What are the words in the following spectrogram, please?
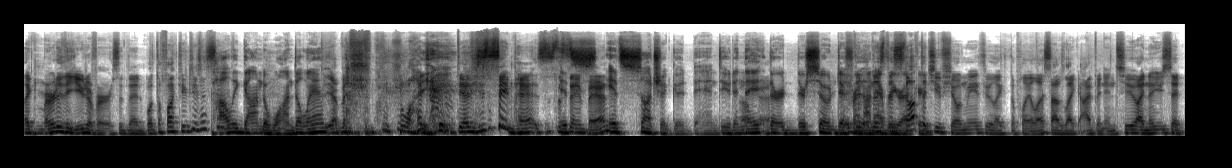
like Murder the Universe, and then what the fuck did you just say? Polygondwanaland. Yeah, but what? Dude, is this the same band? Is this the it's, same band? It's such a good band, dude, and they they're they're so different the, on every the record. stuff that you've shown me through like the playlist, I was like, I've been into. I know you said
